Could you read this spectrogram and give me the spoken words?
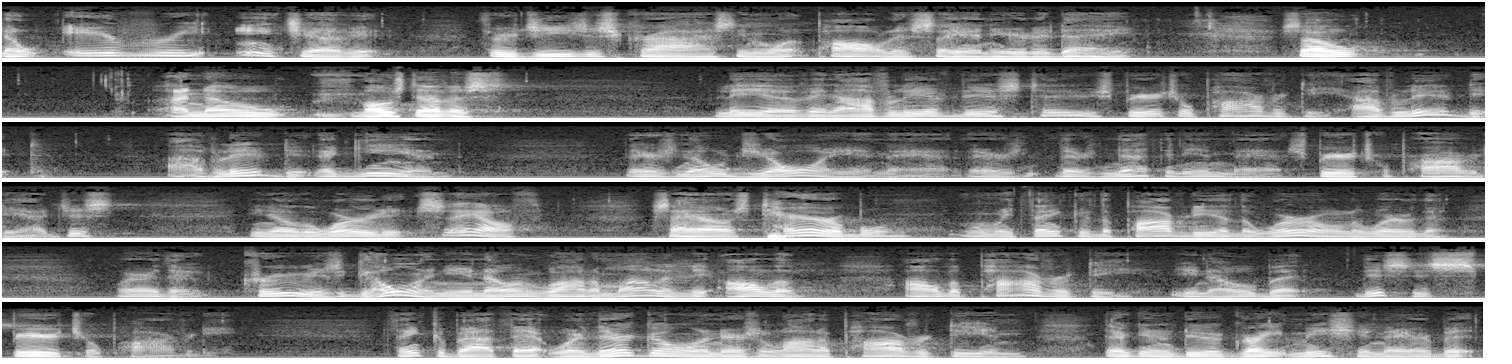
know every inch of it through Jesus Christ and what Paul is saying here today. So I know most of us live, and I've lived this too spiritual poverty. I've lived it. I've lived it again. There's no joy in that. There's there's nothing in that spiritual poverty. I just, you know, the word itself sounds terrible when we think of the poverty of the world, or where the where the crew is going, you know, in Guatemala, all the all the poverty, you know, but this is spiritual poverty. Think about that. Where they're going, there's a lot of poverty, and they're going to do a great mission there. But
